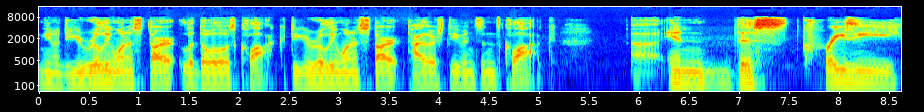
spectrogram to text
You know, do you really want to start Lodolo's clock? Do you really want to start Tyler Stephenson's clock uh, in this crazy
